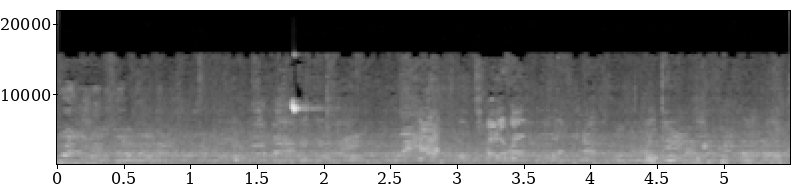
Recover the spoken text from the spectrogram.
棍。对呀、啊，从桥上过去。看完没？那个本子没。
